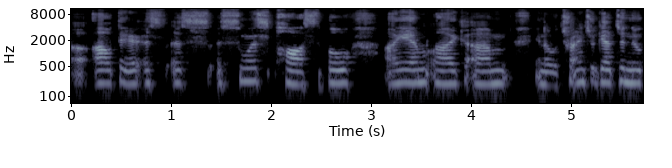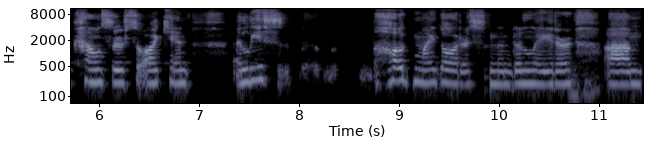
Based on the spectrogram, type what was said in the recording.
uh, out there as, as, as soon as possible. I am like, um, you know, trying to get a new counselor so I can at least hug my daughter sooner than later. Mm-hmm. Um,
